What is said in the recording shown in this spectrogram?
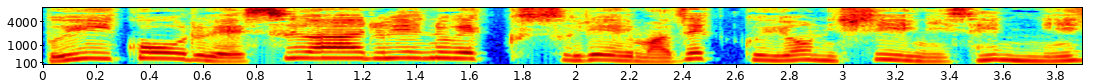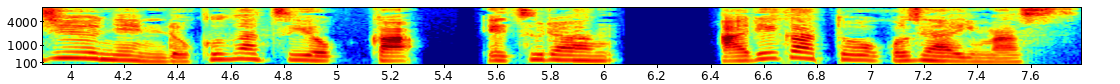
v イコール srnx0 マゼック 4c2020 年6月4日閲覧ありがとうございます。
